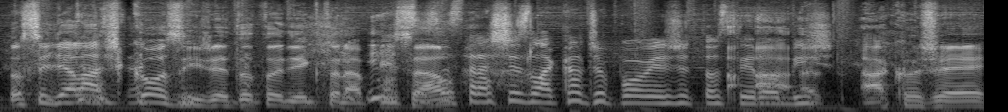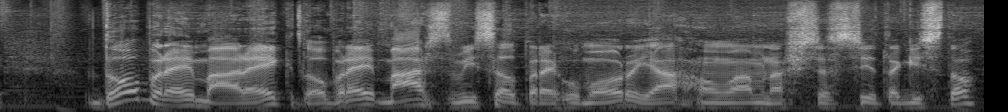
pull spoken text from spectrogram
to si ďaláš kozy, že toto niekto napísal. Ja som sa strašne zlakal, čo povie, že to si robíš. A, akože Dobre, Marek, dobre, máš zmysel pre humor, ja ho mám našťastie takisto.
